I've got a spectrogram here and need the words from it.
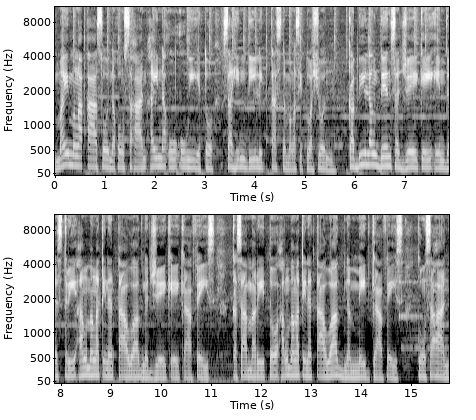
may mga kaso na kung saan ay nauuwi ito sa hindi ligtas na mga sitwasyon. Kabilang din sa JK industry ang mga tinatawag na JK cafes. Kasama rito ang mga tinatawag na maid cafes kung saan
